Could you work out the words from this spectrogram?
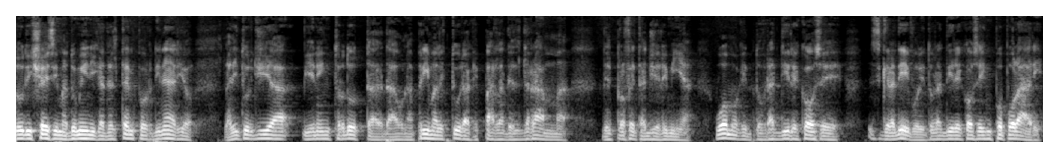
dodicesima domenica del tempo ordinario la liturgia viene introdotta da una prima lettura che parla del dramma del profeta Geremia, uomo che dovrà dire cose sgradevoli, dovrà dire cose impopolari,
